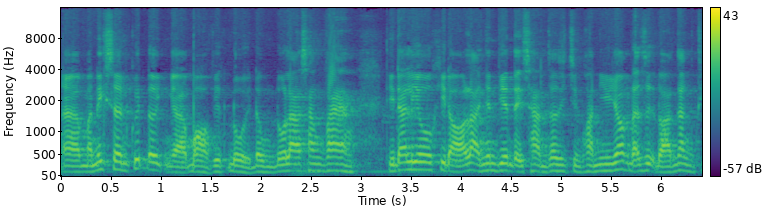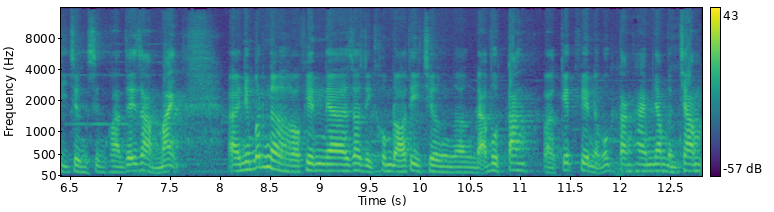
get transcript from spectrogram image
à, mà Nixon quyết định à, bỏ việc đổi đồng đô la sang vàng. Thì Dalio khi đó là nhân viên tại sàn giao dịch chứng khoán New York đã dự đoán rằng thị trường chứng khoán sẽ giảm mạnh à, nhưng bất ngờ vào phiên à, giao dịch hôm đó thị trường à, đã vụt tăng và kết phiên ở mức tăng 25%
